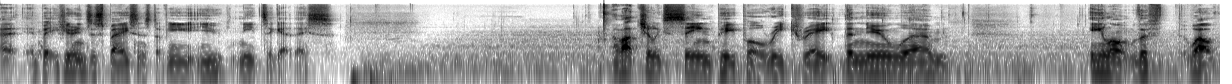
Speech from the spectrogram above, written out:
uh, but if you're into space and stuff, you you need to get this. I've actually seen people recreate the new um, Elon, the well,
